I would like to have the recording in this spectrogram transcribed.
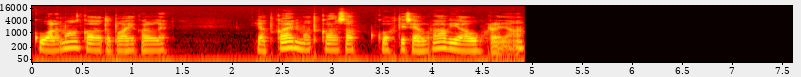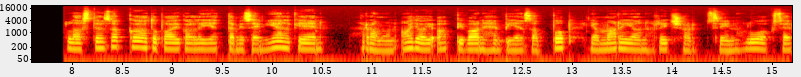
kuolemaan kaatopaikalle, jatkaen matkaansa kohti seuraavia uhrejaan. Lastensa kaatopaikalle jättämisen jälkeen Ramon ajoi appi vanhempiensa Bob ja Marian Richardsin luokse,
